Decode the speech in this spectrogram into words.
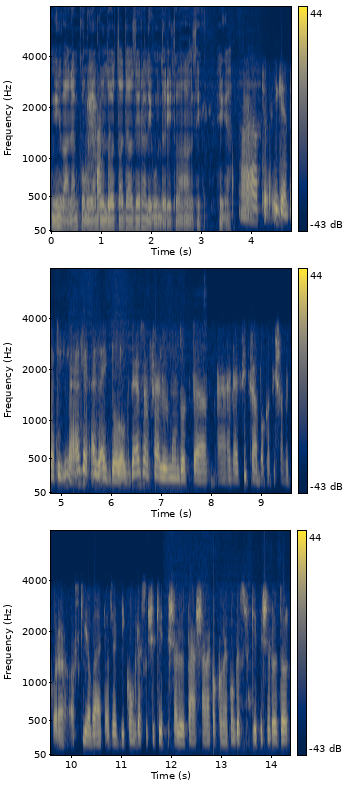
Nyilván nem komolyan hát, gondolta, de azért elég undorítóan hangzik. Igen. Hát igen, tehát hogy ez, ez egy dolog, de ezen felül mondott uh, ennél cifrábbakat is, amikor az kiabált az egyik kongresszusi képviselő társának, akkor még kongresszusi képviselőtől,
